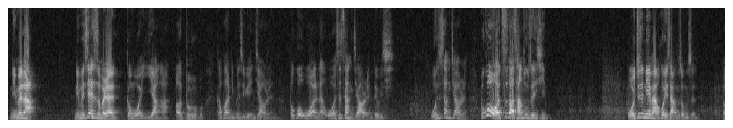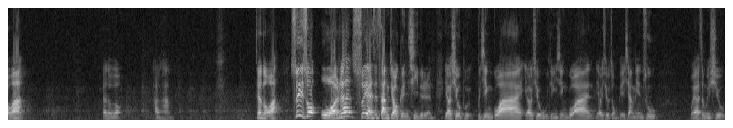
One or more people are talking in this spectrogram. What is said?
你们啦，你们现在是什么人？跟我一样啊？哦，不不不，搞不好你们是原教人。不过我呢，我是藏教人，对不起，我是藏教人。不过我知道常住真心，我就是涅盘会上的众生，懂吗？这样懂不懂？憨憨，这样懂吗？所以说我呢，虽然是藏教根器的人，要修不不净观，要修五庭心观，要修总别相念处，我要这么修，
